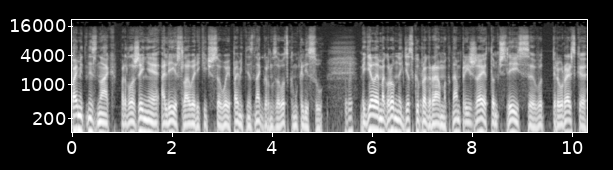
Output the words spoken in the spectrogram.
памятный знак, продолжение аллеи славы реки Часовой, памятный знак Горнозаводскому колесу. Угу. Мы делаем огромную детскую программу. К нам приезжает в том числе из э, вот, Первоуральска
